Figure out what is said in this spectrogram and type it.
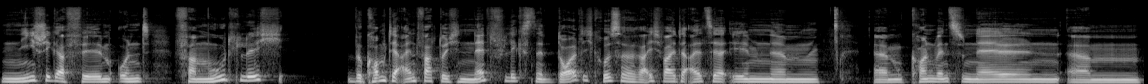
nischiger Film und vermutlich bekommt er einfach durch Netflix eine deutlich größere Reichweite, als er in einem ähm, konventionellen, ähm,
